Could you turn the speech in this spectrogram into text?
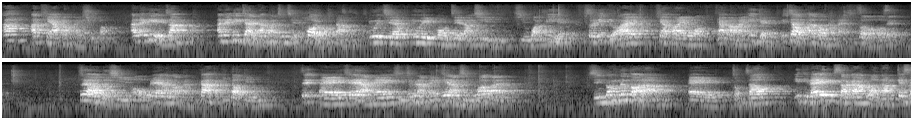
啊啊听别人的想法，安尼你会当，安尼你才会当办出一个好的活动，因为一个，因为无一个人是是完美的，所以你就爱听别人话，听别人意见，你才有法度甲代志做好势。最后就是学要安怎甲家己斗阵。这诶，即个人诶是什么人诶？即个人是我们成功等大人诶总招。伊伫咧三工活动结束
